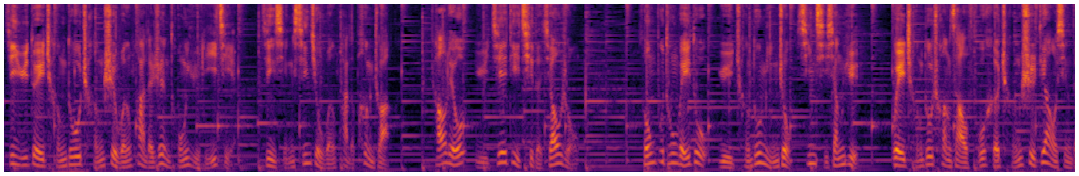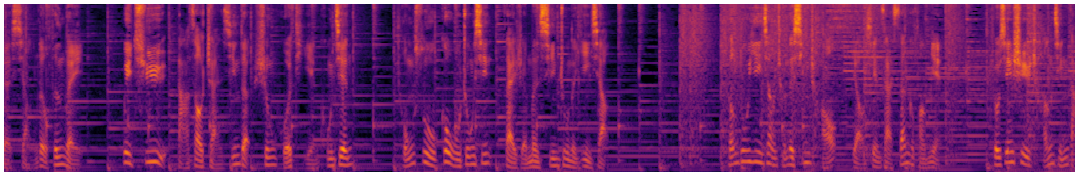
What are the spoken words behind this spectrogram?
基于对成都城市文化的认同与理解，进行新旧文化的碰撞，潮流与接地气的交融，从不同维度与成都民众新奇相遇，为成都创造符合城市调性的享乐氛围。为区域打造崭新的生活体验空间，重塑购物中心在人们心中的印象。成都印象城的新潮表现在三个方面，首先是场景打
